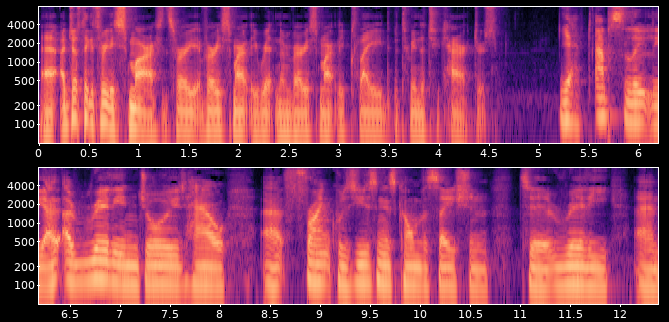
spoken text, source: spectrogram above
Uh, I just think it's really smart. It's very, very smartly written and very smartly played between the two characters. Yeah, absolutely. I, I really enjoyed how uh, Frank was using his conversation to really um,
